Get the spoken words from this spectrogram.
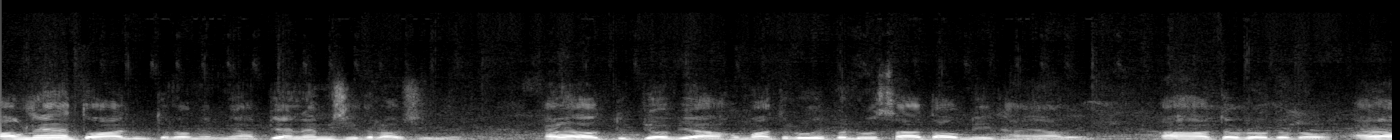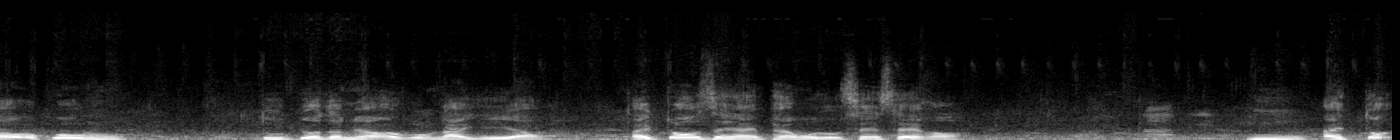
အောက်လန်းကသွားလူတော်တော်များများပြန်လည်းမရှိတော့ရှိတယ်အဲ့တော့သူပြောပြဟိုမှာသူတို့ဘယ်လိုစားတော့နေထိုင်ရလဲအာတော်တော်တော်တော်အဲ့တော့အကုန်လုံးသူပြောသမျှအကုန်လိုက်ရေးရတာအဲ့တောစင်ရိုင်းဖမ်းဖို့ဆိုစင်ဆဲကောင်းဟာပြီอืมအဲ့တော့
